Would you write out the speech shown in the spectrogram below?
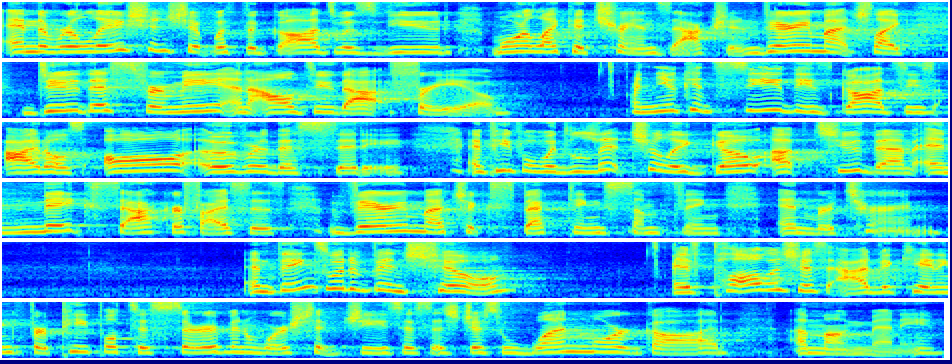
And the relationship with the gods was viewed more like a transaction, very much like, do this for me and I'll do that for you. And you could see these gods, these idols, all over this city. And people would literally go up to them and make sacrifices, very much expecting something in return. And things would have been chill if Paul was just advocating for people to serve and worship Jesus as just one more God among many.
